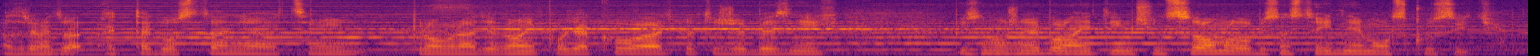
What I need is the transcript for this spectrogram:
a zrejme to aj tak ostane a chcem im v prvom rade veľmi poďakovať, pretože bez nich by som možno nebol ani tým, čím som, lebo by som si to nikdy nemohol skúsiť.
